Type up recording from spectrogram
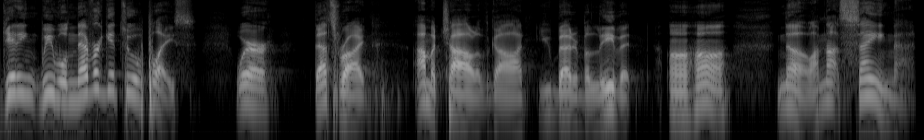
getting, we will never get to a place where, that's right, I'm a child of God. You better believe it. Uh huh. No, I'm not saying that.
